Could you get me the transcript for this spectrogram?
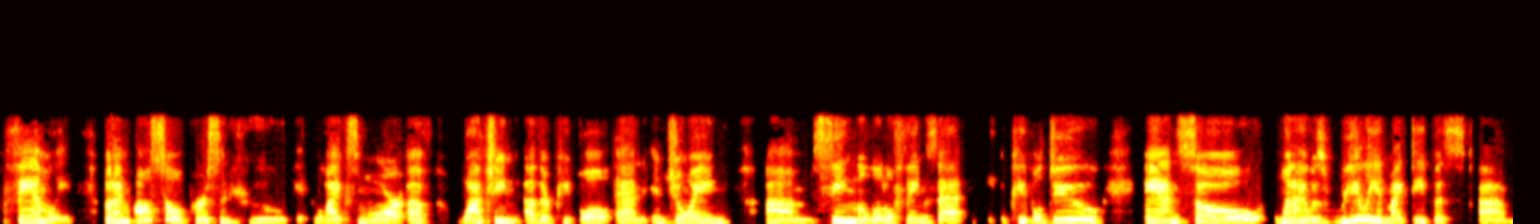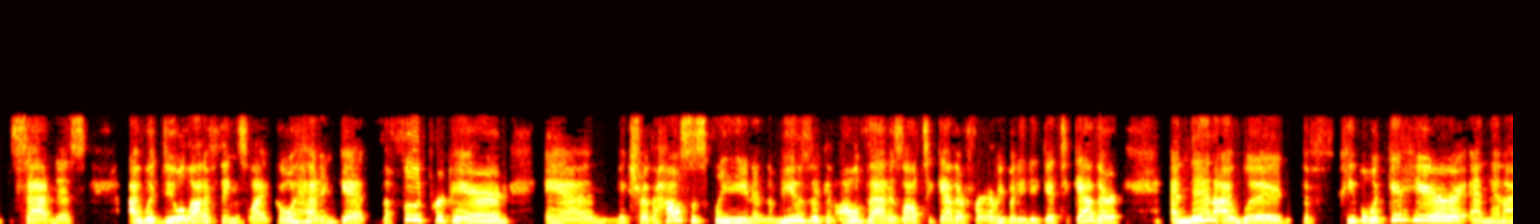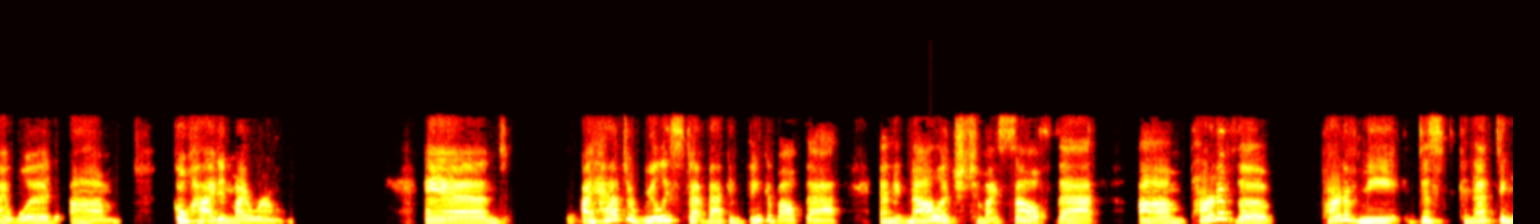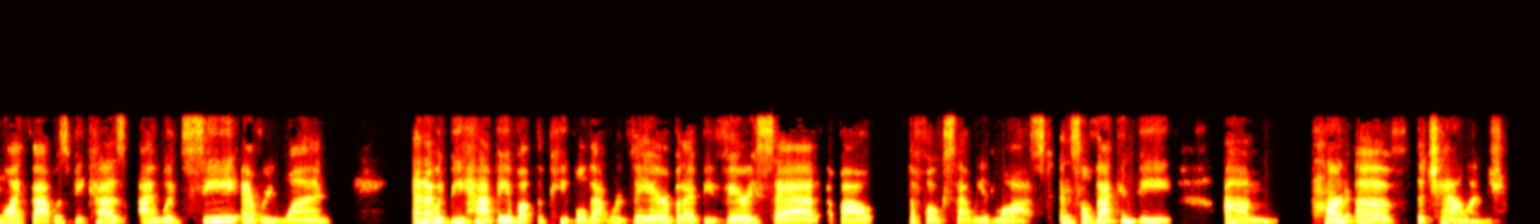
family, but I'm also a person who likes more of watching other people and enjoying um, seeing the little things that people do. And so when I was really in my deepest uh, sadness, I would do a lot of things like go ahead and get the food prepared and make sure the house is clean and the music and all of that is all together for everybody to get together. And then I would, the people would get here and then I would um, go hide in my room. And I had to really step back and think about that and acknowledge to myself that um, part of the part of me disconnecting like that was because I would see everyone and I would be happy about the people that were there, but I'd be very sad about the folks that we had lost. And so that can be um, part of the challenge.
